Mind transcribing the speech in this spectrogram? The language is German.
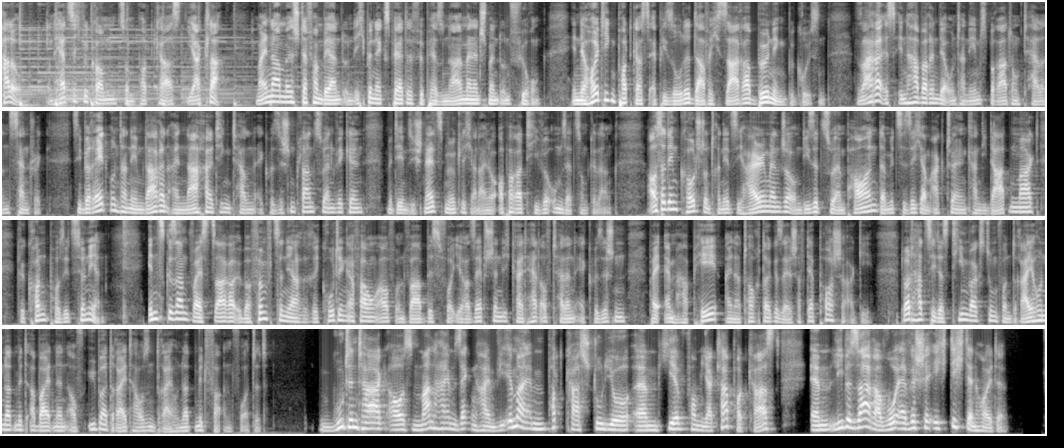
Hallo und herzlich willkommen zum Podcast Ja klar. Mein Name ist Stefan Berndt und ich bin Experte für Personalmanagement und Führung. In der heutigen Podcast-Episode darf ich Sarah Böning begrüßen. Sarah ist Inhaberin der Unternehmensberatung Talent Centric. Sie berät Unternehmen darin, einen nachhaltigen Talent Acquisition Plan zu entwickeln, mit dem sie schnellstmöglich an eine operative Umsetzung gelangen. Außerdem coacht und trainiert sie Hiring Manager, um diese zu empowern, damit sie sich am aktuellen Kandidatenmarkt gekonnt positionieren. Insgesamt weist Sarah über 15 Jahre Recruiting-Erfahrung auf und war bis vor ihrer Selbstständigkeit Head of Talent Acquisition bei MHP, einer Tochtergesellschaft der Porsche AG. Dort hat sie das Teamwachstum von 300 Mitarbeitenden auf über 3300 mitverantwortet. Guten Tag aus Mannheim-Seckenheim, wie immer im Podcast-Studio ähm, hier vom Ja klar Podcast. Ähm, liebe Sarah, wo erwische ich dich denn heute?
